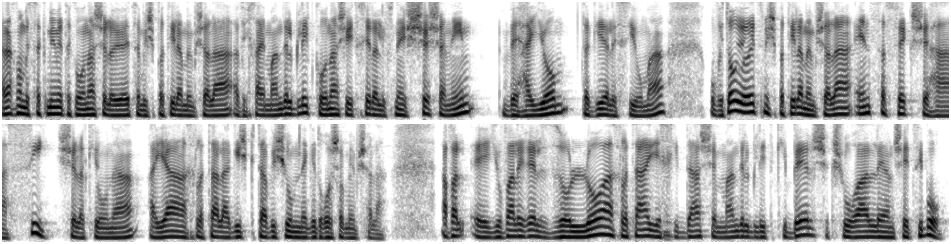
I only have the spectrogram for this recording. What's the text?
אנחנו מסכמים את הכהונה של היועץ המשפטי לממשלה אביחי מנדלבליט, כהונה שהתחילה לפני שש שנים, והיום תגיע לסיומה. ובתור יועץ משפטי לממשלה, אין ספק שהשיא של הכהונה היה ההחלטה להגיש כתב אישום נגד ראש הממשלה. אבל אה, יובל הראל, זו לא ההחלטה היחידה שמנדלבליט קיבל שקשורה לאנשי ציבור.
